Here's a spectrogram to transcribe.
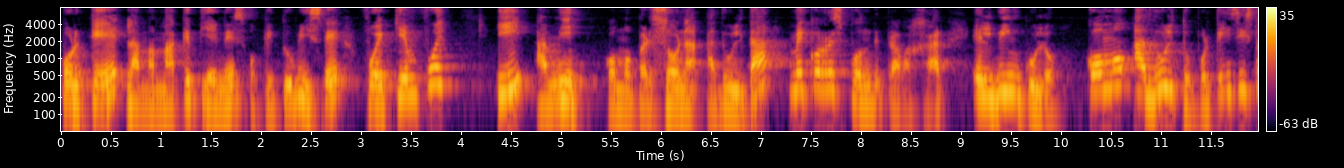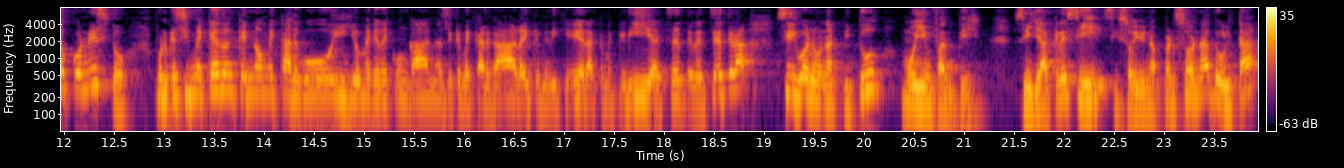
porque la mamá que tienes o que tuviste fue quien fue. Y a mí, como persona adulta, me corresponde trabajar el vínculo como adulto. ¿Por qué insisto con esto? Porque si me quedo en que no me cargó y yo me quedé con ganas de que me cargara y que me dijera que me quería, etcétera, etcétera, sigo en una actitud muy infantil. Si ya crecí, si soy una persona adulta,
